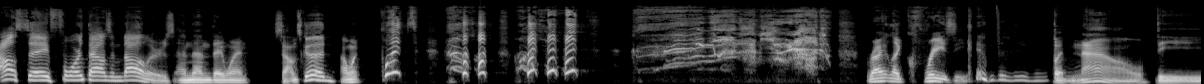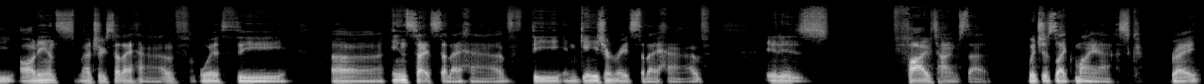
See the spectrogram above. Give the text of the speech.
I'll say $4,000. And then they went, sounds good. I went, what? right? Like crazy. Couldn't believe it. But now the audience metrics that I have with the uh, insights that I have, the engagement rates that I have, it is five times that, which is like my ask, right?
